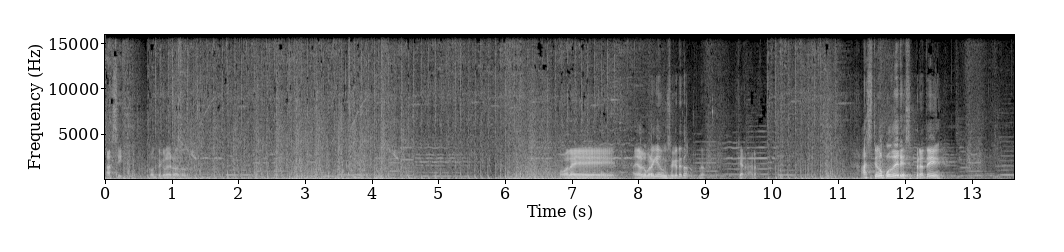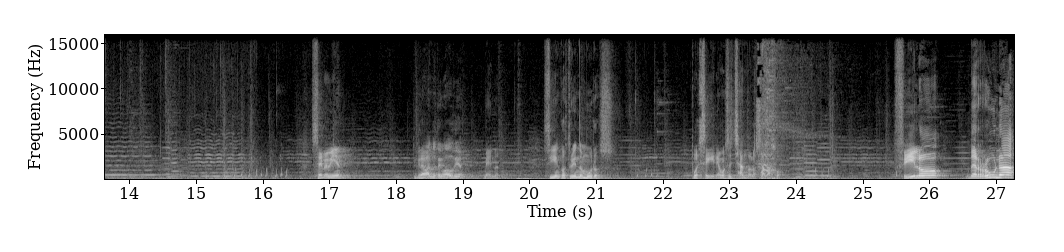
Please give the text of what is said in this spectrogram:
Así, con teclado y ratón ¡Ole! ¿Hay algo por aquí? ¿Un secreto? No, qué raro Ah, si tengo poderes, espérate ¿Se ve bien? ¿Estoy grabando? ¿Tengo audio? Bueno Siguen construyendo muros. Pues seguiremos echándolos abajo. Filo de runa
